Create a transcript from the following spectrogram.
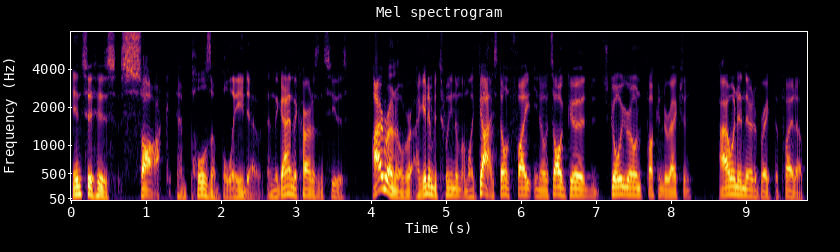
into his sock and pulls a blade out. And the guy in the car doesn't see this. I run over, I get in between them. I'm like, guys, don't fight. You know, it's all good. Just go your own fucking direction. I went in there to break the fight up.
